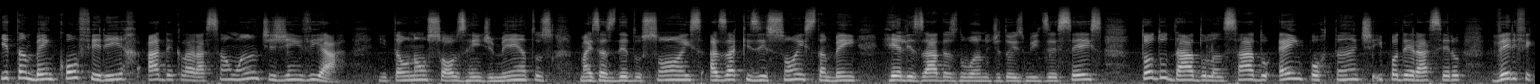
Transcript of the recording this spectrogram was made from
e também conferir a declaração antes de enviar. Então, não só os rendimentos, mas as deduções, as aquisições também realizadas no ano de 2016. Todo dado lançado é importante e poderá ser verificado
